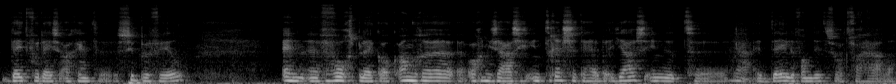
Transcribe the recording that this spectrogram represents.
deed voor deze agenten superveel. En vervolgens bleken ook andere organisaties interesse te hebben, juist in het, ja, het delen van dit soort verhalen.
